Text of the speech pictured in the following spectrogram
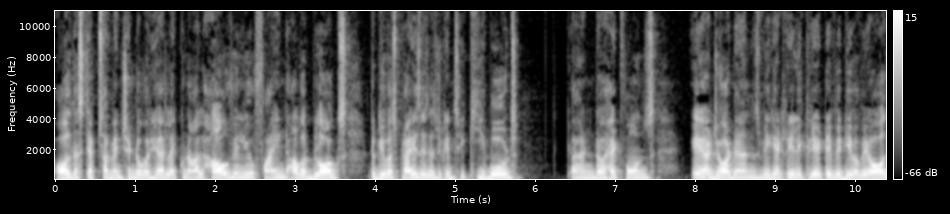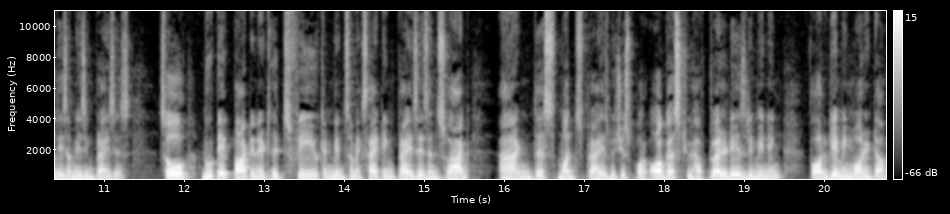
all the steps are mentioned over here like kunal how will you find our blogs to give us prizes as you can see keyboards and uh, headphones air jordans we get really creative we give away all these amazing prizes so do take part in it it's free you can win some exciting prizes and swag and this month's prize which is for august you have 12 days remaining for gaming monitor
